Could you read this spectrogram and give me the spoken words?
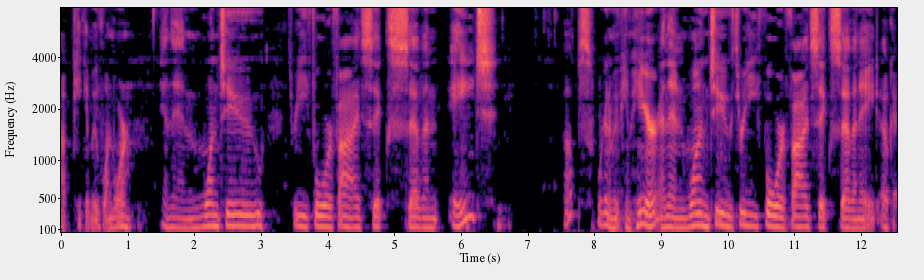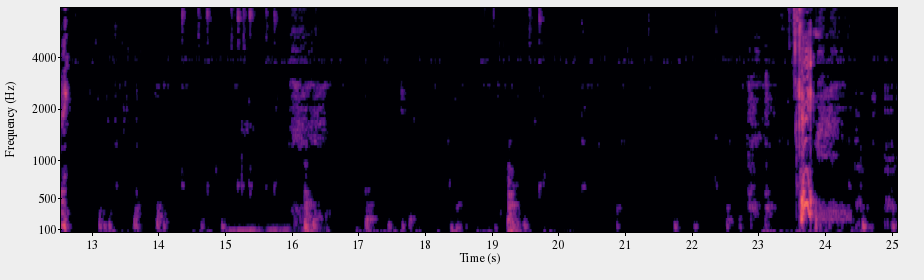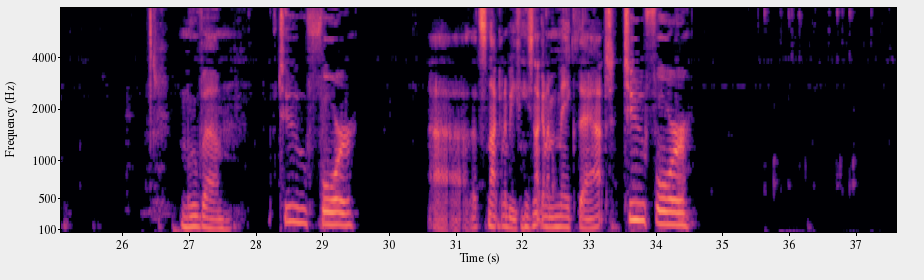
Oh, he can move one more. And then one, two, three, four, five, six, seven, eight. Oops, we're going to move him here. And then one, two, three, four, five, six, seven, eight. Okay. Okay. Move um, two, four. Uh, that's not going to be, he's not going to make that. Two, four,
